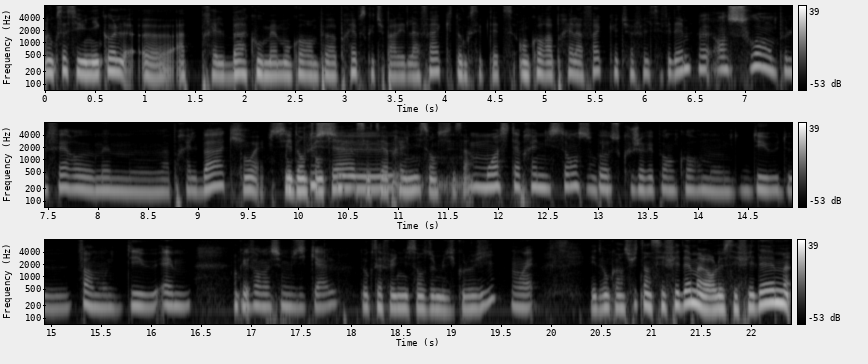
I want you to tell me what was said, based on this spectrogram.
Donc ça, c'est une école euh, après le bac ou même encore un peu après, parce que tu parlais de la fac. Donc c'est peut-être encore après la fac que tu as fait le CFEDEM En soi, on peut le faire euh, même euh, après le bac. Ouais. Mais dans ton cas, c'était après une licence, c'est ça? Moi, c'était après une licence parce que j'avais pas encore mon DE de, enfin mon DEM de formation musicale. Donc tu as fait une licence de musicologie? Ouais. Et donc ensuite un CFEDEM. Alors le CFEDEM,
